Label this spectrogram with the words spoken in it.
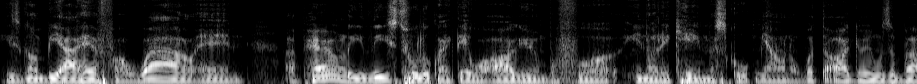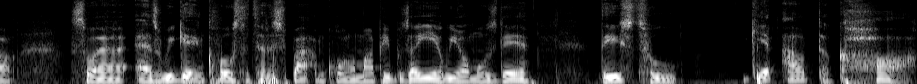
He's gonna be out here for a while. And apparently, these two look like they were arguing before you know they came to scoop me. I don't know what the argument was about. So uh, as we getting closer to the spot, I'm calling my people. Like, yeah, we almost there. These two get out the car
